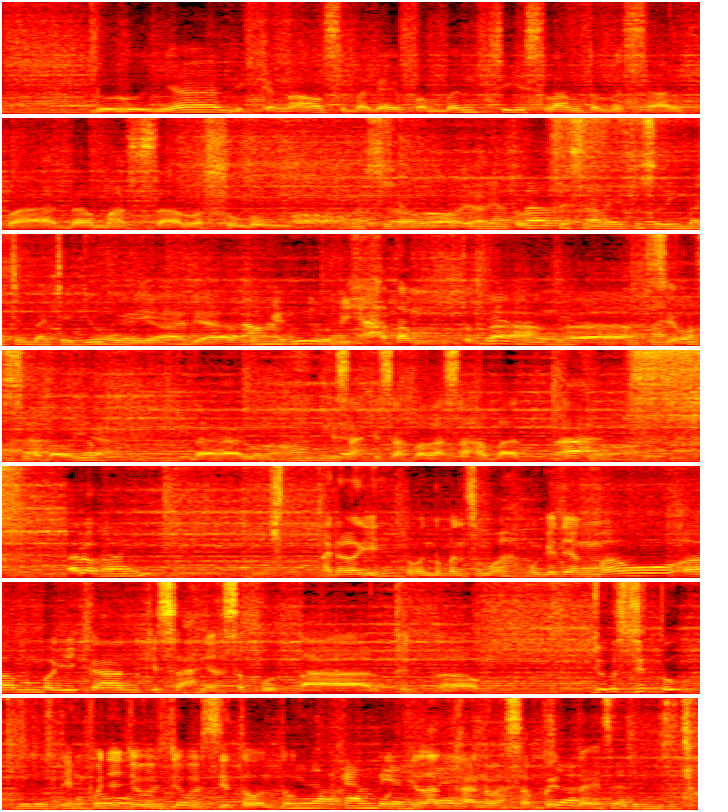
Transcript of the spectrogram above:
dulunya dikenal sebagai pembenci Islam terbesar pada masa Rasulullah. Masya Allah. ya, itu. Ternyata teh Sarah itu sering baca-baca juga Oh, ya. iya, dia mungkin Alhamdulillah. lebih hatam tentang Ya, tentang silah nabawiyah dan kisah-kisah para sahabat. Ah, aduh. Lagi? Ada lagi teman-teman semua mungkin yang mau uh, membagikan kisahnya seputar uh, jurus jitu Jurus yang punya jurus-jurus jitu untuk menghilangkan bete. menghilangkan Silakan bete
